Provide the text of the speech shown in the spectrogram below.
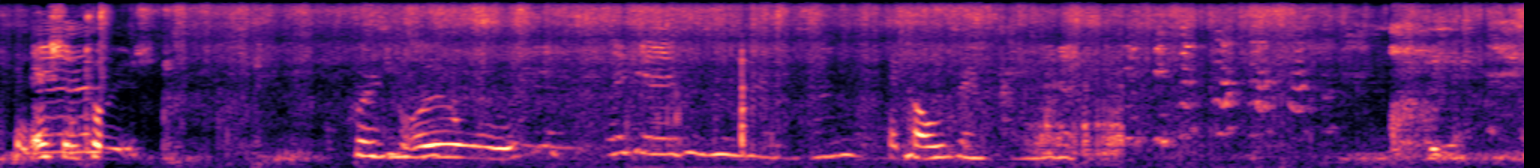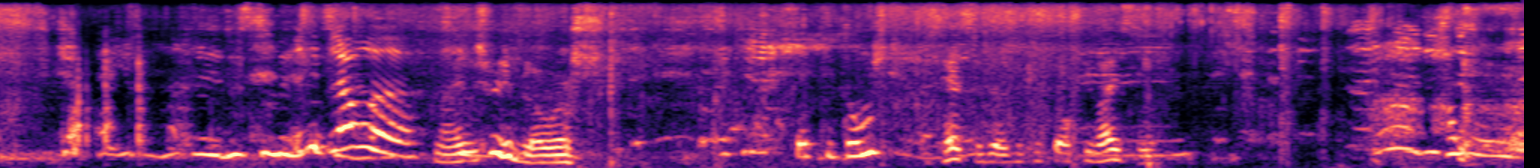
Ich bin echt enttäuscht. 5 Euro Okay, das ist mein verkaufen. Das ist so Das ist die blaue. nein, ich will die blaue. Jetzt die dumm. Das ist hässlich, also kriegst du auch die weiße. Hallo.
